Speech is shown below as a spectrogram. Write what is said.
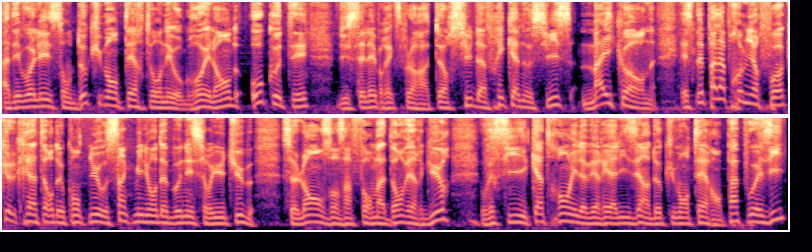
a dévoilé son documentaire tourné au Groenland aux côtés du célèbre explorateur sud-africano-suisse Mike Horn. Et ce n'est pas la première fois que le créateur de contenu aux 5 millions d'abonnés sur YouTube se lance dans un format d'envergure. Voici 4 ans, il avait réalisé un documentaire en Papouasie.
